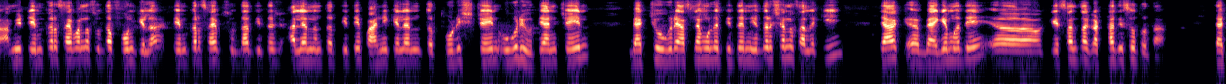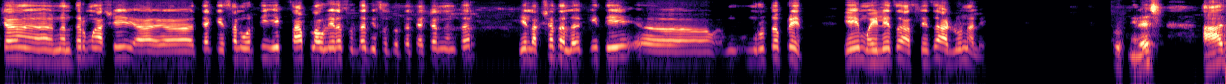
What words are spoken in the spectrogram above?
आम्ही टेमकर साहेबांना सुद्धा फोन केला. टेमकर साहेब सुद्धा तिथे आल्यानंतर तिथे पाहणी केल्यानंतर थोडीशी चेन उघडी होती आणि चेन बॅगची उघडी असल्यामुळे तिथे निदर्शनास आलं की त्या बॅगेमध्ये अ, केसांचा गठ्ठा दिसत होता. त्याच्या नंतर मग असे त्या केसांवरती एक चाप लावलेला सुद्धा दिसत होता. त्याच्यानंतर हे लक्षात आलं की ते अ, मृत प्रेत हे महिलेचं असल्याचं आढळून आले होत निलेश. आज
